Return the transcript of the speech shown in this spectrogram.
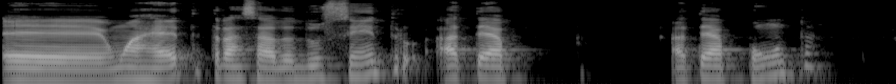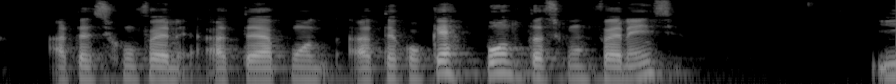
É uma reta traçada do centro até a, até a ponta, até, até, a ponta, até qualquer ponto da circunferência. E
